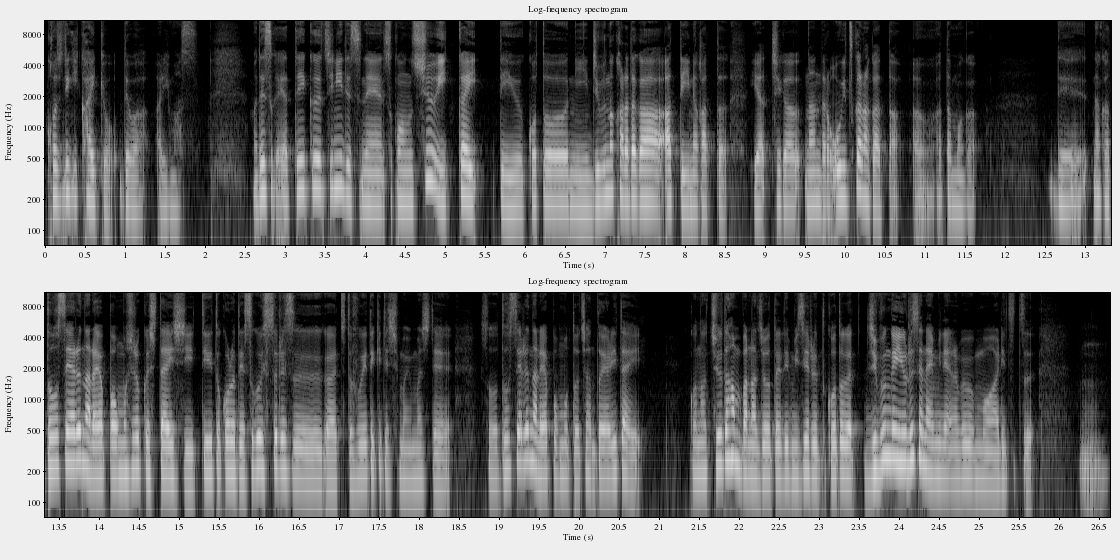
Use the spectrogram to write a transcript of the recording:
個人的快挙ではあります。まあですが、やっていくうちにですね、そこの週1回っていうことに自分の体が合っていなかった。いや、違う。なんだろう、追いつかなかった。うん頭が。で、なんかどうせやるならやっぱ面白くしたいしっていうところですごいストレスがちょっと増えてきてしまいまして、そう、どうせやるならやっぱもっとちゃんとやりたい。この中途半端な状態で見せることが自分が許せないみたいな部分もありつつ、うん。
